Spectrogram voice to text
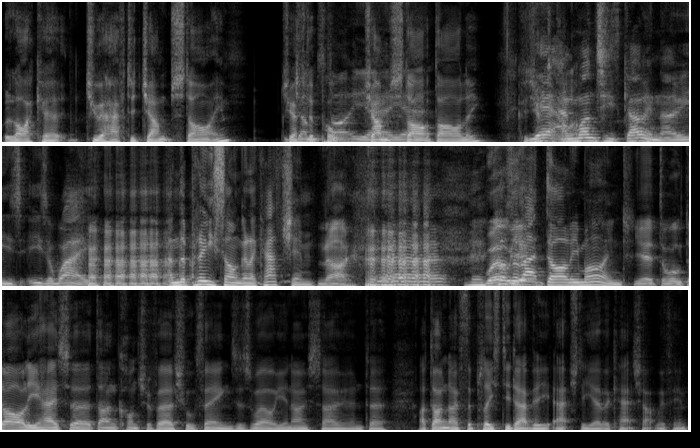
like, a, do you have to jump start him? Do you have to pull Jumpstart, yeah, jump yeah. start? 'Cause you Yeah, and up- once he's going though, he's he's away, and the police aren't going to catch him no. because well, of yeah, that Dali mind. yeah. Well, Dali has uh, done controversial things as well, you know. So, and uh, I don't know if the police did have actually ever catch up with him.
